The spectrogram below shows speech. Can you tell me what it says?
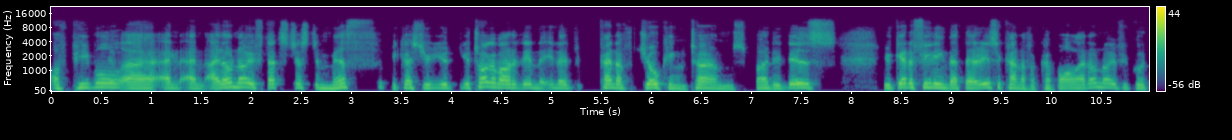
of people uh, and and i don't know if that's just a myth because you you, you talk about it in in a kind of joking terms but it is you get a feeling that there is a kind of a cabal. I don't know if you could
